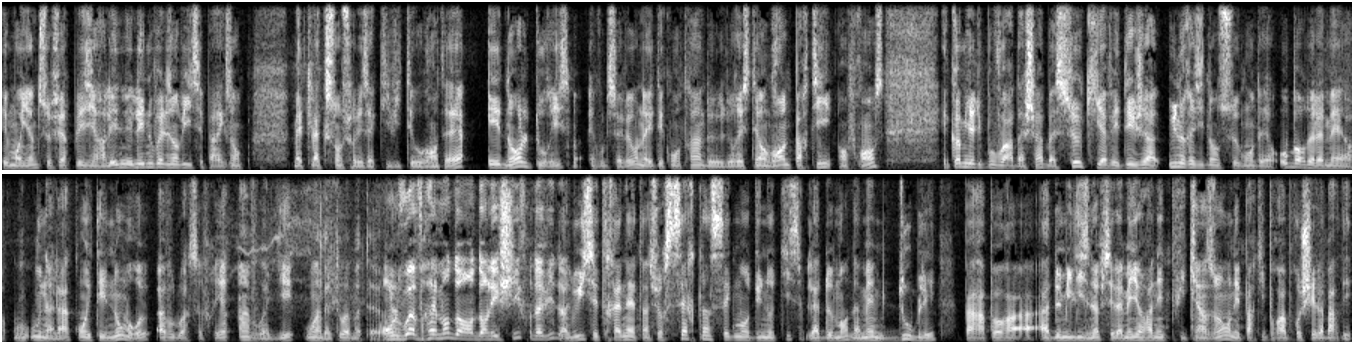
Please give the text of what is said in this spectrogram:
les moyens de se faire plaisir. Les, les nouvelles envies, c'est par exemple mettre l'accent sur les activités au grand air et dans le tourisme. Et vous le savez, on a été contraint de, de rester en grande partie en France. Et comme il y a du pouvoir d'achat, bah, ceux qui avaient déjà une résidence secondaire au bord de la mer ou, ou Nalac ont été nombreux à vouloir s'offrir un voilier ou un bateau à moteur. On le voit vraiment dans, dans les chiffres, David? Ah, Oui, c'est très net. Hein. Sur certains segments du nautisme, la demande a même doublé par rapport à, à 2019. C'est la meilleure année depuis 15 ans. On est parti pour approcher la barre des,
